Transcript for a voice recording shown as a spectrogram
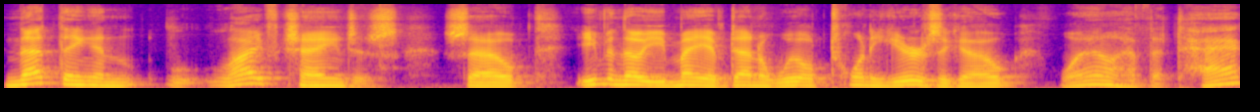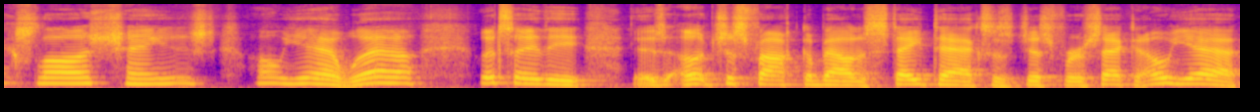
nothing in life changes. So even though you may have done a will 20 years ago, well, have the tax laws changed? Oh yeah. Well, let's say the oh, just talk about estate taxes just for a second. Oh yeah,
